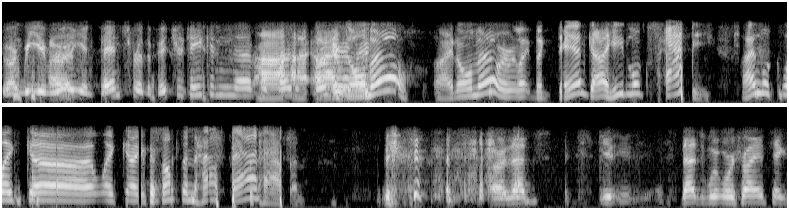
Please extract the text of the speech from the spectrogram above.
are we really intense for the picture taking uh, part of the I, I don't know. I don't know. Or like the Dan guy, he looks happy. I look like uh like uh, something half bad happened. or that's you, that's we're trying to take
